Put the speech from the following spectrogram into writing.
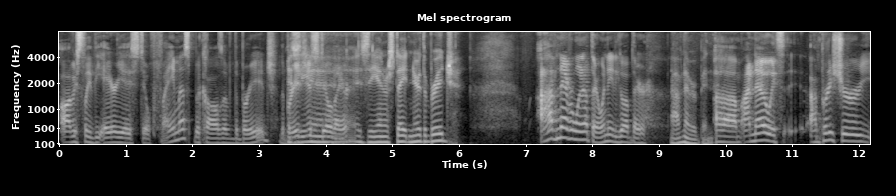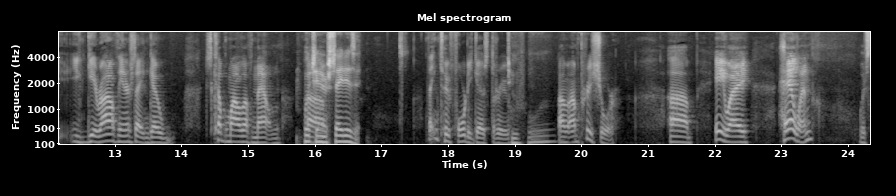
obviously, the area is still famous because of the bridge. The bridge is, the, still uh, there. Is the interstate near the bridge? I've never went up there. We need to go up there. I've never been. there. Um, I know it's. I'm pretty sure you, you get right off the interstate and go just a couple miles off the mountain. Which uh, interstate is it? I think 240 goes through. I'm, I'm pretty sure. Um, anyway, Helen, which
